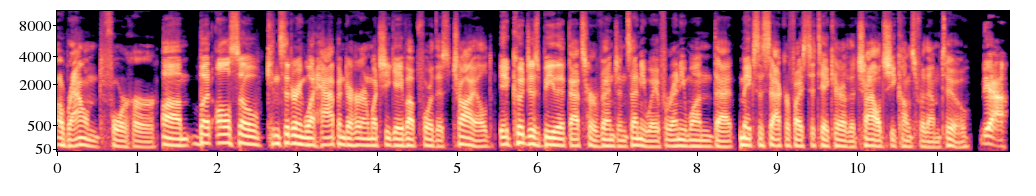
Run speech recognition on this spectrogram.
around for her. Um, but also considering what happened to her and what she gave up for this child, it could just be that that's her vengeance anyway. For anyone that makes a sacrifice to take care of the child, she comes for them too. Yeah.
